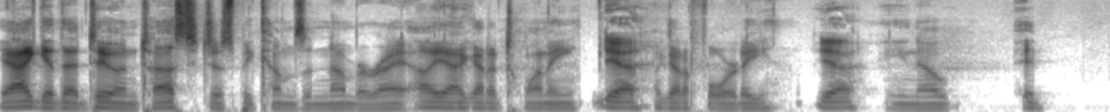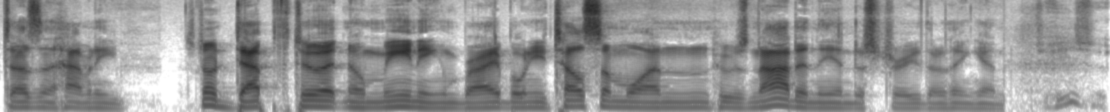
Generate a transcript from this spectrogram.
Yeah, I get that too. And to us, it just becomes a number, right? Oh yeah, I got a twenty. Yeah, I got a forty. yeah. You know, it doesn't have any. There's no depth to it, no meaning, right? But when you tell someone who's not in the industry, they're thinking, Jesus.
